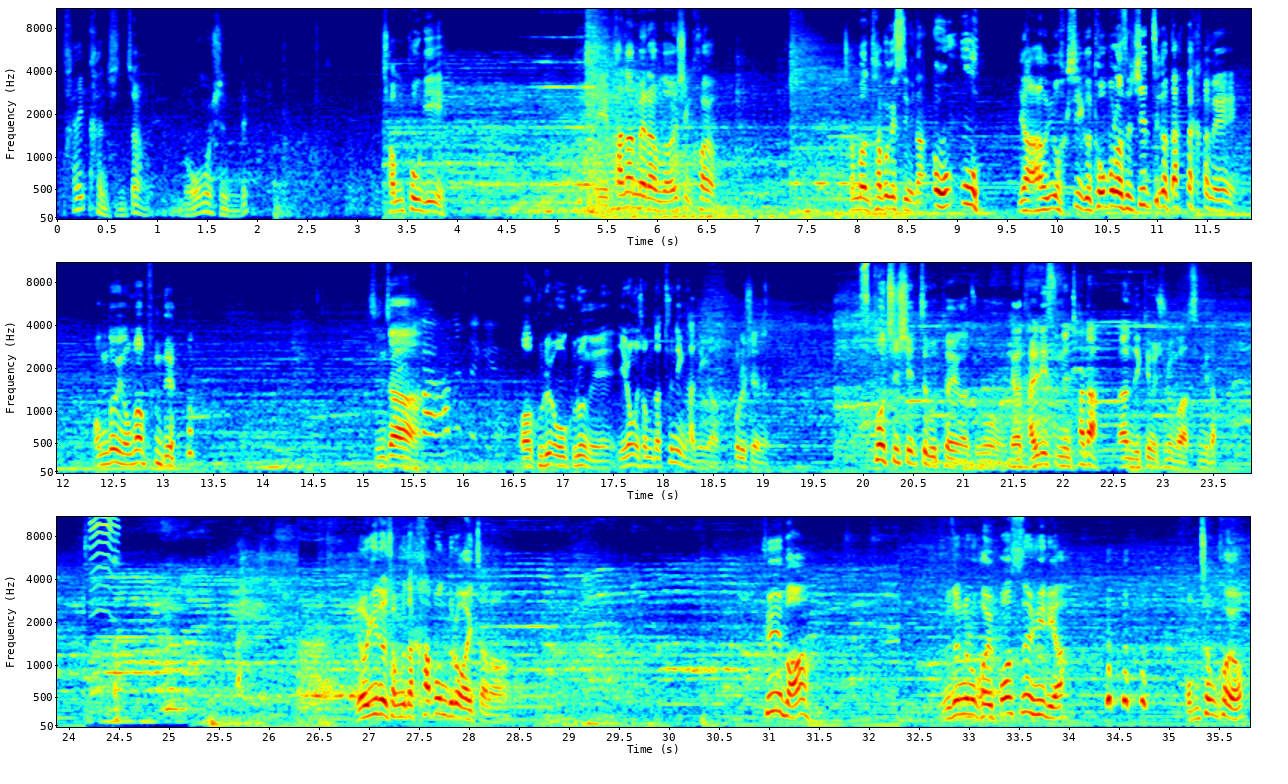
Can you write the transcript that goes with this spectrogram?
타이칸 진짜 너무 멋있는데? 전폭이 이 파나메라보다 훨씬 커요. 한번 타보겠습니다. 오, 오! 야, 역시 이거 토보라서 시트가 딱딱하네. 엉덩이 너무 아픈데요? 진짜, 하늘색이에요. 어, 그래, 어, 그러네. 이런 거 전부 다 투닝 가능해요, 포르쉐는. 스포츠 시트부터 해가지고 내가 달릴 수 있는 차다라는 느낌을 주는 것 같습니다. 여기도 전부 다 카본 들어가 있잖아. 휠 봐. 이 정도면 거의 버스 휠이야. 엄청 커요.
